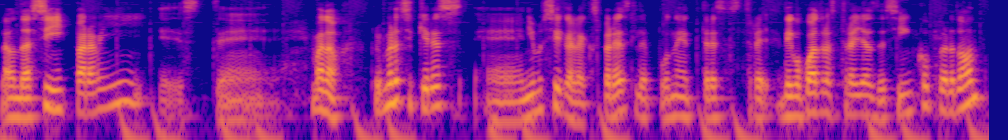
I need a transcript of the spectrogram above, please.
la, onda. Sí, para mí, este. Bueno, primero si quieres, eh, New Musical Express le pone tres estrellas, digo cuatro estrellas de 5, perdón.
